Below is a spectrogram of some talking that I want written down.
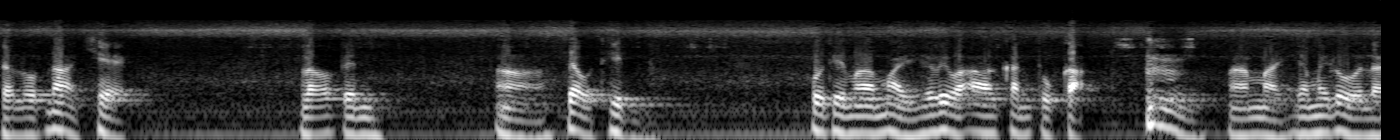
จะหลบหน้าแขก เราเป็นเจ้าถิ่นผู้ที่มาใหม่เรียกว่าอาคันตุกะมาใหม่ยังไม่รู้อะไร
